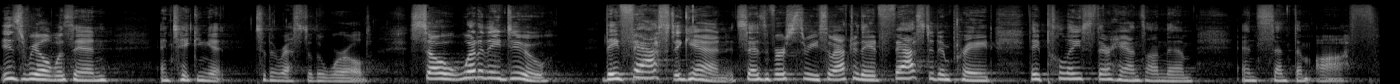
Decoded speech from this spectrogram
Israel was in and taking it to the rest of the world. So, what do they do? They fast again. It says, verse 3 So, after they had fasted and prayed, they placed their hands on them and sent them off.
